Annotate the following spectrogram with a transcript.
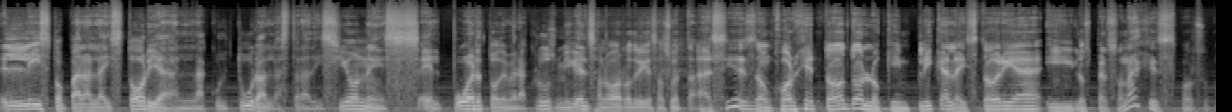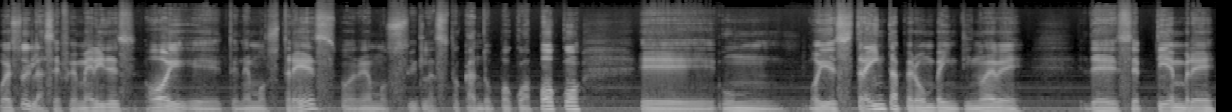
listo para la historia, la cultura, las tradiciones, el puerto de Veracruz. Miguel Salvador Rodríguez Azueta. Así es, don Jorge, todo lo que implica la historia y los personajes, por supuesto, y las efemérides. Hoy eh, tenemos tres, podríamos irlas tocando poco a poco. Eh, hoy es 30, pero un 29 de septiembre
